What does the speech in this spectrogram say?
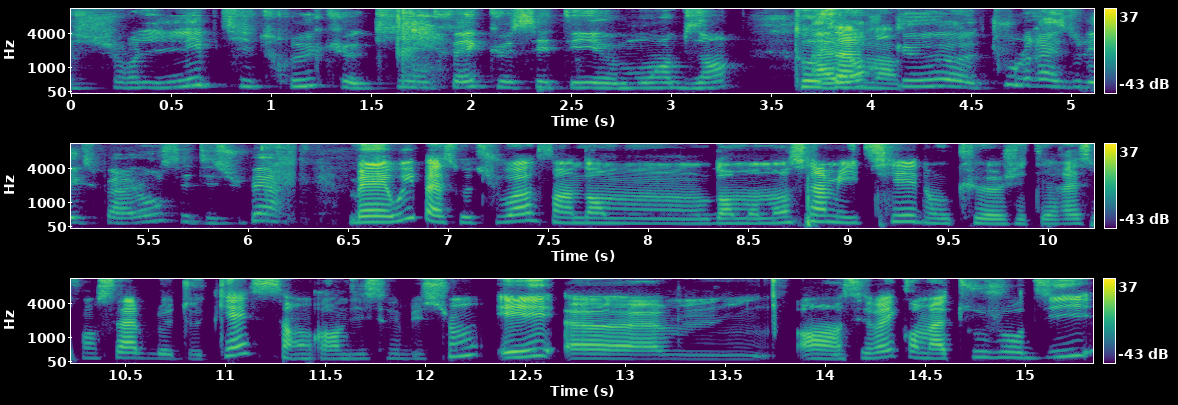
sur les petits trucs qui ont fait que c'était moins bien. Totalement. Alors que tout le reste de l'expérience était super. Ben oui, parce que tu vois, enfin, dans, mon, dans mon ancien métier, donc euh, j'étais responsable de caisse en grande distribution. Et euh, c'est vrai qu'on m'a toujours dit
